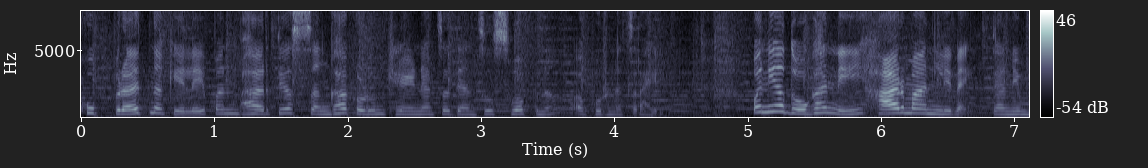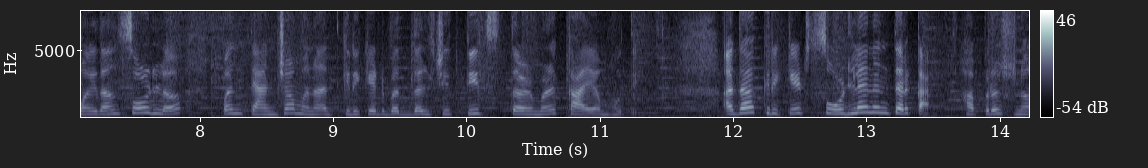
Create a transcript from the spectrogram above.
खूप प्रयत्न केले पण भारतीय संघाकडून खेळण्याचं त्यांचं स्वप्न अपूर्णच राहिलं. पण या दोघांनी हार मानली नाही. त्यांनी मैदान सोडलं पण त्यांच्या मनात क्रिकेटबद्दलची तीच तळमळ कायम होती. आता क्रिकेट सोडल्यानंतर काय? हा प्रश्न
